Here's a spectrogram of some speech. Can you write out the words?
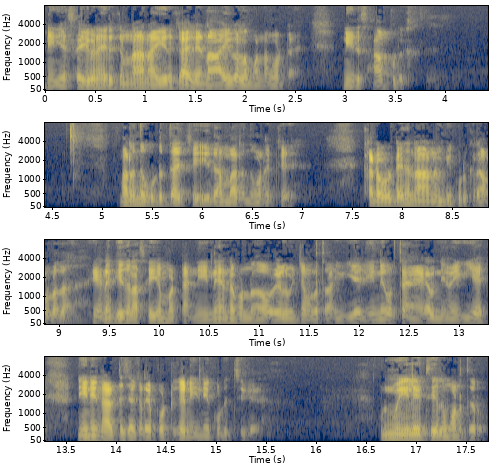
நீங்கள் சைவனம் இருக்குன்னா நான் இருக்கா இல்லைன்னு ஆய்வெல்லாம் பண்ண மாட்டேன். நீ இதை சாப்பிடு. மருந்து கொடுத்தாச்சு இதான் மருந்து உனக்கு. கடவுள்கிட்டேருந்து நான் நம்பி கொடுக்குறேன் அவ்வளோதான் எனக்கு இதை நான் செய்ய மாட்டேன். நீனே என்ன பண்ணுவ ஒரு எலுமிச்சம்பழத்தை வாங்கிய நீனே ஒரு தேங்காய் இளநீ வாங்கிய நீனே நாட்டு சர்க்கரையை போட்டுக்க நீனே குடிச்சிக்க. உண்மையிலே தீர்மானம் தரும்.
